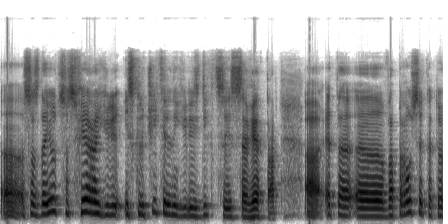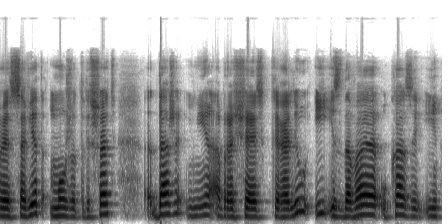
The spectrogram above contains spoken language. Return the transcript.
Э, создается сфера исключительной юрисдикции Совета. А, это э, вопросы, которые Совет может решать, даже не обращаясь к королю и издавая указы и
